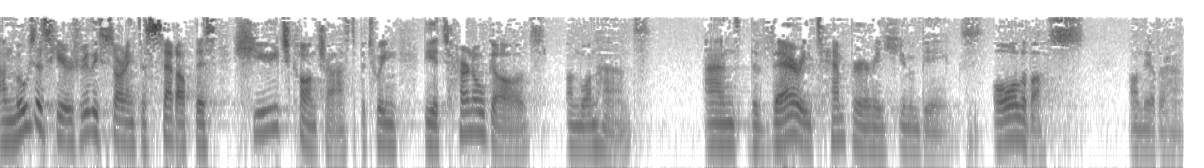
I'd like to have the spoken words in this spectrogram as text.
And Moses here is really starting to set up this huge contrast between the eternal God on one hand and the very temporary human beings, all of us on the other hand.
